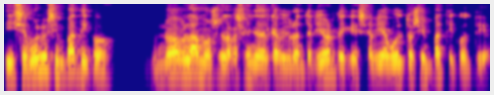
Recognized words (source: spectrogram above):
y se vuelve simpático. No hablamos en la reseña del capítulo anterior de que se había vuelto simpático el tío.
